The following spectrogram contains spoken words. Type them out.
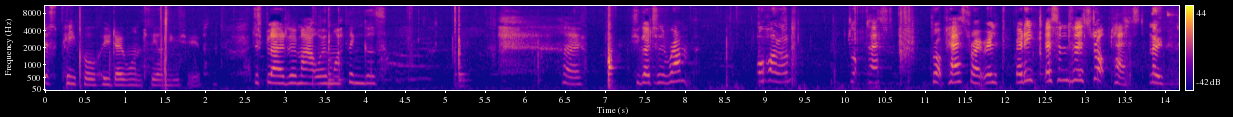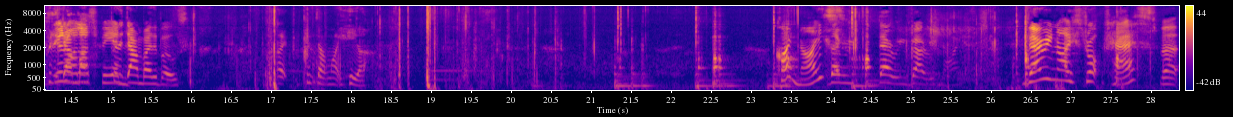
Just people who don't want to be on YouTube. Just blur them out with my fingers. So, should go to the ramp? Oh, hold on. Drop test. Drop test, right? Really? Ready? Listen to this drop test. No, put it down. By, be put in it down by the balls. Like, put it down like here. Quite nice. Very, very, very nice. Very nice drop test, but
